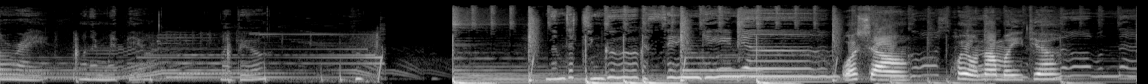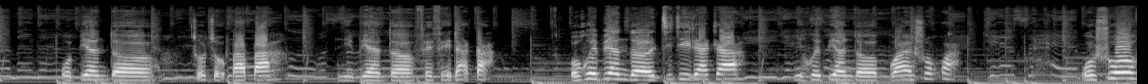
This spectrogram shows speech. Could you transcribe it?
alright when i meet you my boo。我想会有那么一天，我变得皱皱巴巴，你变得肥肥大大，我会变得叽叽喳喳，你会变得不爱说话。我说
